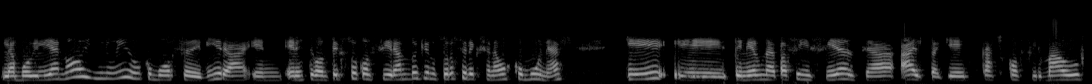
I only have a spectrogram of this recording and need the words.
la movilidad no ha disminuido como se debiera en, en este contexto, considerando que nosotros seleccionamos comunas que eh, tenían una tasa de incidencia alta, que casos confirmados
